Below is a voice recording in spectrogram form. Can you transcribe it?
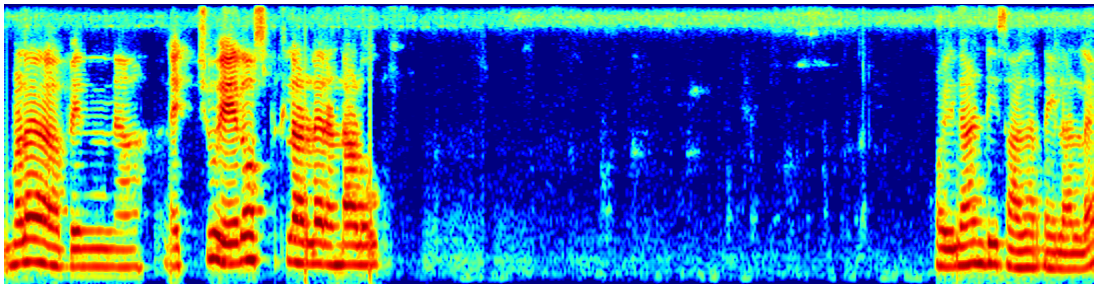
ഇവളെ പിന്നെ നെച്ചു ഏത് ഹോസ്പിറ്റലാണല്ലേ രണ്ടാളോ? കൊയിലാണ്ടി സാഗരണയിലാണല്ലേ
